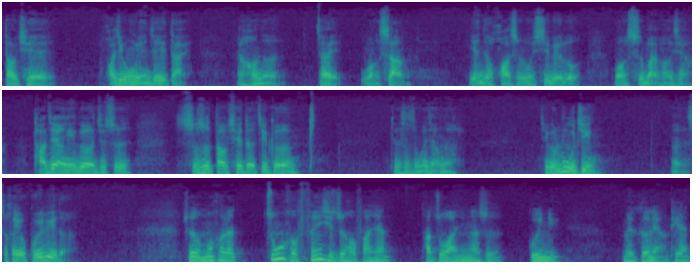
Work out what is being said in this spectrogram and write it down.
盗窃花溪公园这一带，然后呢，再往上，沿着花石路、西北路往石板方向，他这样一个就是实施盗窃的这个，就是怎么讲呢？这个路径，嗯，是很有规律的。所以我们后来综合分析之后发现，他作案应该是规律，每隔两天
